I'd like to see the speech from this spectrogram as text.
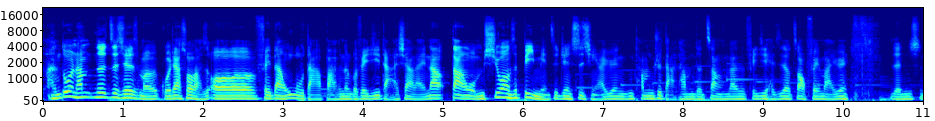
很多人他们的这些什么国家说法是哦，飞弹误打把那个飞机打下来。那当然我们希望是避免这件事情啊，因为他们去打他们的仗，但是飞机还是要照飞嘛，因为人是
